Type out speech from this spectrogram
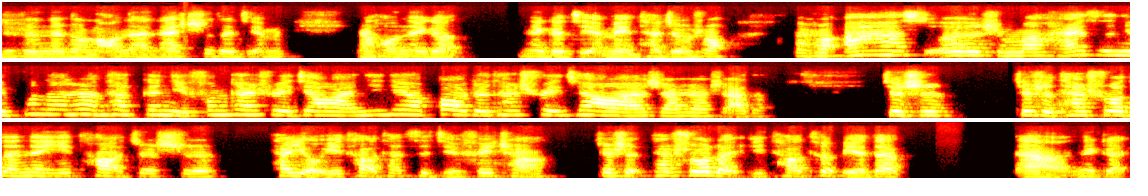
就是那种老奶奶式的姐妹，然后那个那个姐妹，她就说，她说啊，呃，什么孩子，你不能让他跟你分开睡觉啊，你一定要抱着他睡觉啊，啥啥啥的，就是就是她说的那一套，就是她有一套她自己非常，就是她说了一套特别的，啊，那个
